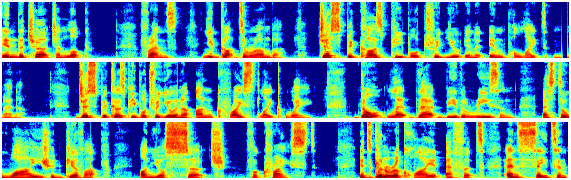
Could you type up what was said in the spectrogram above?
in the church. And look, friends, you got to remember just because people treat you in an impolite manner, just because people treat you in an unchristlike way, don't let that be the reason as to why you should give up on your search for Christ. It's going to require effort. And Satan,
